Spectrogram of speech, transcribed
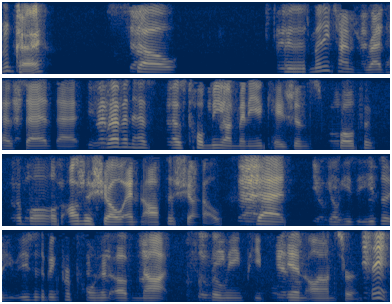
okay. So, because many times Rev has said that Revan has has told me on many occasions, both both on the show and off the show, that you know he's he's a he's a big proponent of not cluing people in on certain things,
